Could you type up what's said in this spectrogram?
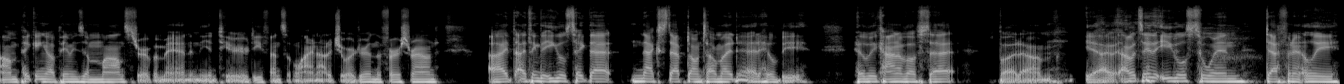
Um, picking up him, he's a monster of a man in the interior defensive line out of Georgia in the first round. I, I think the Eagles take that next step. Don't tell my dad; he'll be he'll be kind of upset. But um, yeah, I, I would say the Eagles to win definitely.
